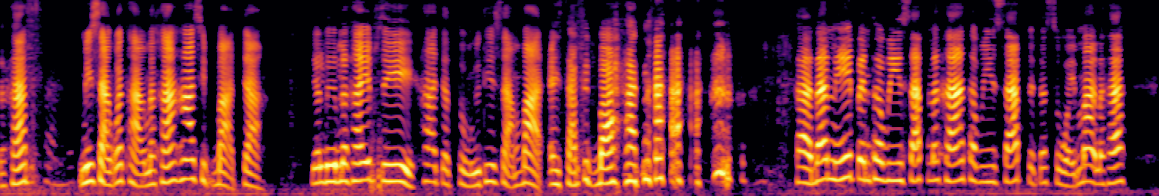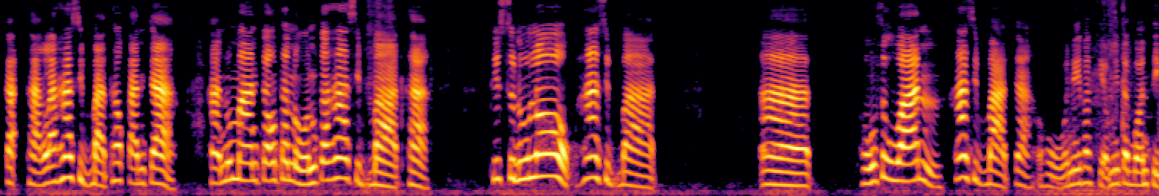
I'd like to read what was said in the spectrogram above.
นะครับมีสามกระถางนะคะ50บาทจ้ะอย่าลืมนะคะ FC ค่าจัดส่งอยู่ที่3บาทไอ้สาบาทค่ะด้านนี้เป็นทวีซับนะคะ ทวีซับแต่จะสวยมากนะคะ กระถางละ50บาทเท่ากันจ้ะหานุมานจองถนนก็50บาทค่ะ พิษณุโลก50บาทอ่า หงสุวรรณ50บาทจ้ะโอ้โหวันนี้พระเขียวมีตะบอลสี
